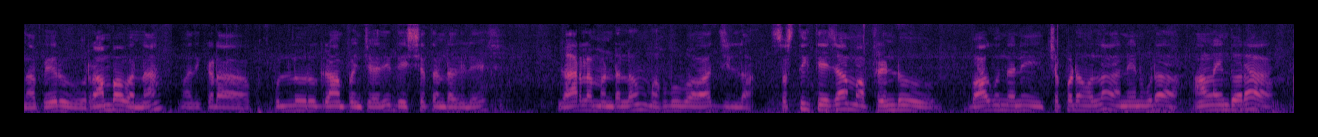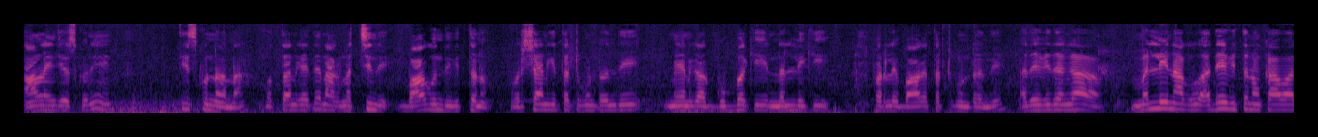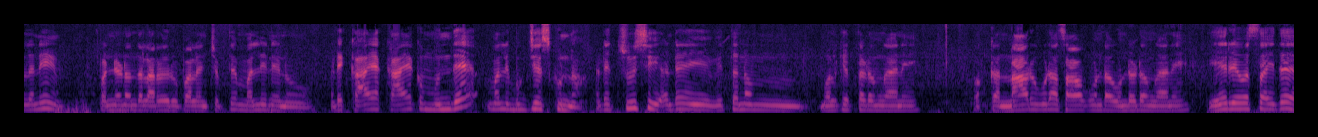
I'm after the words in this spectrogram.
నా పేరు రాంబాబు అన్న మాది ఇక్కడ పుల్లూరు గ్రామ పంచాయతీ దేశ్యతండ విలేజ్ గార్ల మండలం మహబూబాబాద్ జిల్లా. స్వస్తిక్ తేజ మా ఫ్రెండ్ బాగుందని చెప్పడం వల్ల నేను కూడా ఆన్లైన్ ద్వారా ఆన్లైన్ చేసుకుని తీసుకున్నా అన్న. మొత్తానికైతే నాకు నచ్చింది బాగుంది విత్తనం. వర్షానికి తట్టుకుంటుంది మెయిన్గా గుబ్బకి నల్లికి పర్లే బాగా తట్టుకుంటుంది. అదేవిధంగా మళ్ళీ నాకు అదే విత్తనం కావాలని పన్నెండు వందల అరవై రూపాయలు అని చెప్తే మళ్ళీ నేను అంటే కాయ కాయక ముందే మళ్ళీ బుక్ చేసుకున్నా. అంటే చూసి అంటే ఈ విత్తనం మొలకెత్తడం కానీ ఒక్క నారు కూడా సాగకుండా ఉండడం కానీ ఏ వ్యవస్థ అయితే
